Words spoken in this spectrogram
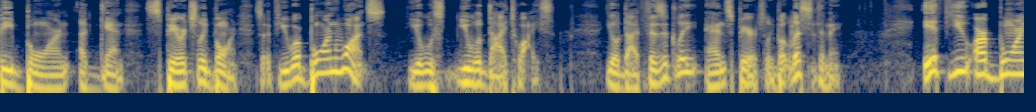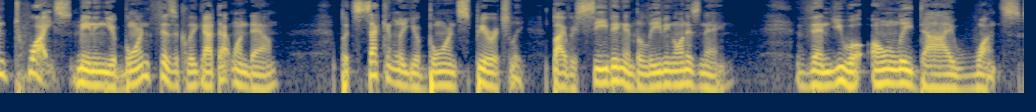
be born again, spiritually born. So if you were born once, you will, you will die twice. You'll die physically and spiritually. But listen to me. If you are born twice, meaning you're born physically, got that one down, but secondly, you're born spiritually by receiving and believing on his name, then you will only die once.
